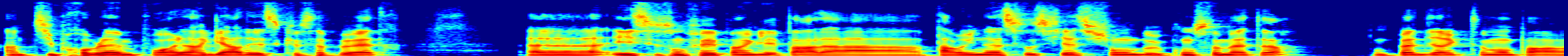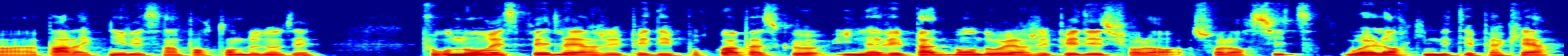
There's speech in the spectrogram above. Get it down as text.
un, petit problème pour aller regarder ce que ça peut être. et ils se sont fait épingler par, la, par une association de consommateurs donc pas directement par, par la CNIL, et c'est important de le noter, pour non-respect de la RGPD. Pourquoi? Parce qu'ils n'avaient pas de bandeau RGPD sur leur, sur leur site, ou alors qu'il n'était pas clair.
